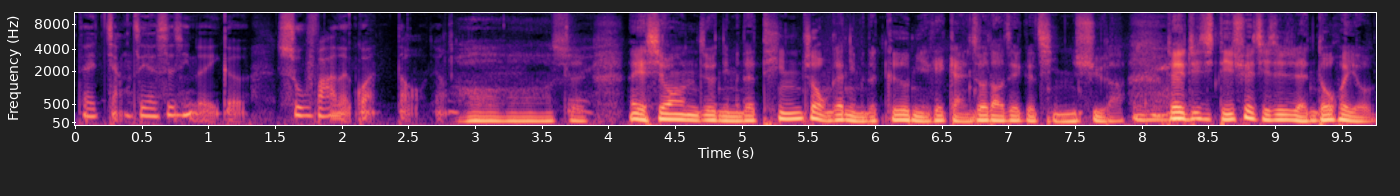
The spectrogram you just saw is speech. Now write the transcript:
在讲这些事情的一个抒发的管道，这样。哦，是。那也希望就你们的听众跟你们的歌迷也可以感受到这个情绪啦。对，的的确，其实人都会有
